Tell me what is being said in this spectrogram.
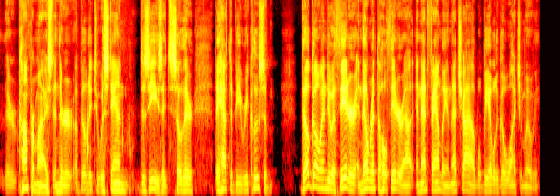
they're compromised in their ability to withstand disease. So they're they have to be reclusive. They'll go into a theater and they'll rent the whole theater out, and that family and that child will be able to go watch a movie.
